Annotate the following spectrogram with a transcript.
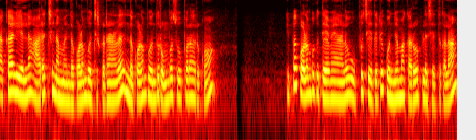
தக்காளி எல்லாம் அரைச்சி நம்ம இந்த குழம்பு வச்சுருக்கிறதுனால இந்த குழம்பு வந்து ரொம்ப சூப்பராக இருக்கும். இப்போ குழம்புக்கு தேவையான அளவு உப்பு சேர்த்துட்டு கொஞ்சமாக கருவேப்பிலை சேர்த்துக்கலாம்.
